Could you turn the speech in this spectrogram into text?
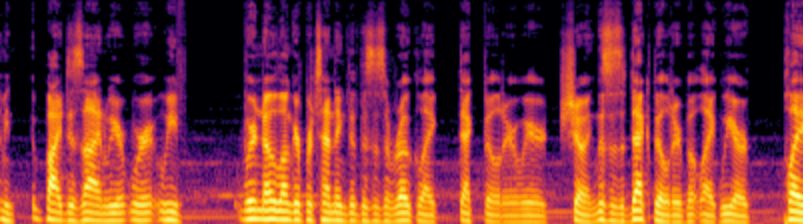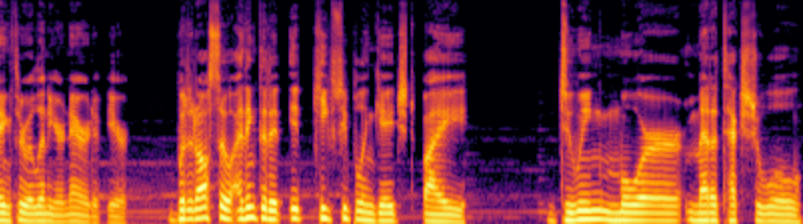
I mean by design we're we're we've we're no longer pretending that this is a roguelike deck builder. We're showing this is a deck builder, but like we are playing through a linear narrative here but it also I think that it it keeps people engaged by doing more metatextual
